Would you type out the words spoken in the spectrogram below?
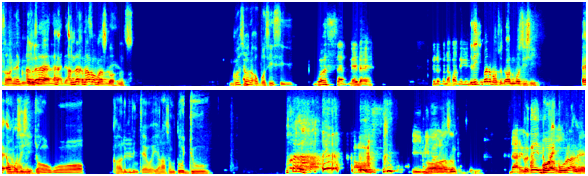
Soalnya gue Anda, saya ini ada anda namanya kenapa Mas Gon. Gons? Gue soalnya oposisi. Buset, beda ya. Beda pendapat nih kayaknya. Jadi gimana maksudnya on posisi? Eh, Namanya oposisi. cowok. Kalau Hmm. deketin cewek ya langsung tujuh. Oh, ini oh, baru langsung. Dari Berarti Pak dua Boy. kurang ya?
